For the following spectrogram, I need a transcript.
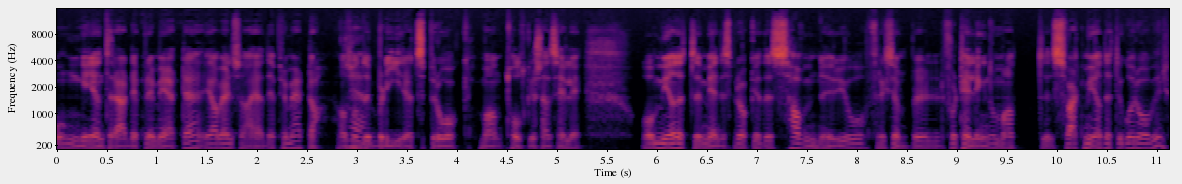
unge jenter er deprimerte, ja vel, så er jeg deprimert, da. Altså ja. det blir et språk man tolker seg selv i. Og mye av dette mediespråket det savner jo f.eks. For fortellingen om at svært mye av dette går over.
